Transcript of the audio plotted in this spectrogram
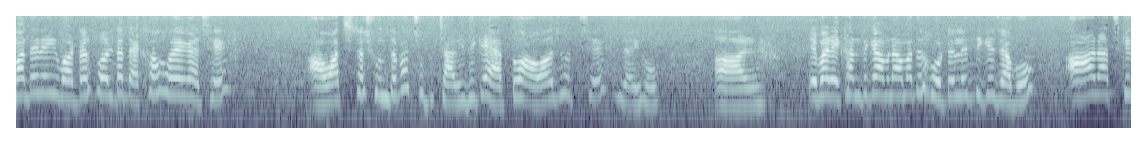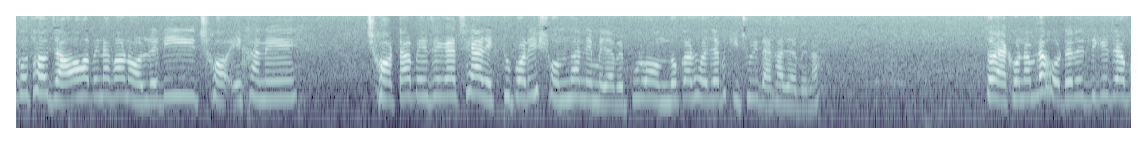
আমাদের এই ওয়াটারফলটা দেখা হয়ে গেছে। আওয়াজটা শুনতে পাচ্ছ? চারিদিকে এত আওয়াজ হচ্ছে, যাই হোক। আর এবার এখান থেকে আমরা আমাদের হোটেলের দিকে যাব। আর আজকে কোথাও যাওয়া হবে না, কারণ অলরেডি ছ, এখানে ছটা বেজে গেছে, আর একটু পরেই সন্ধ্যা নেমে যাবে। পুরো অন্ধকার হয়ে যাবে, কিছুই দেখা যাবে না। তো এখন আমরা হোটেলের দিকে যাব।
